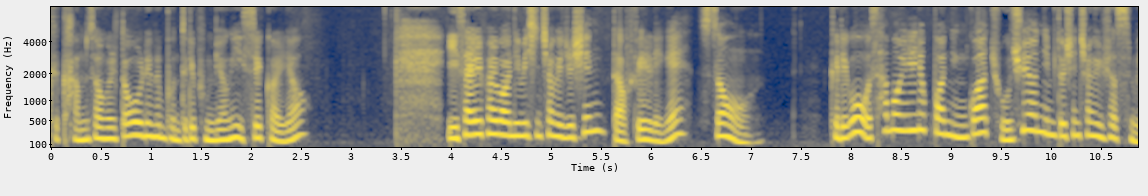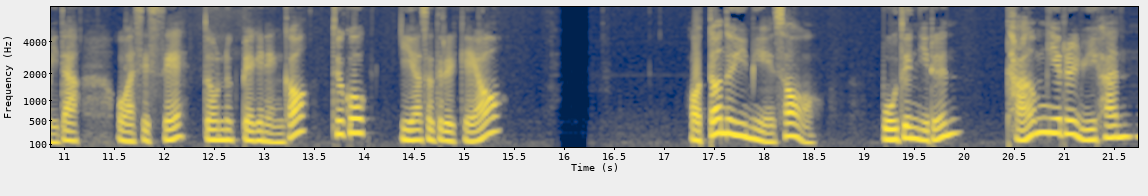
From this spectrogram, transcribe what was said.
그 감성을 떠올리는 분들이 분명히 있을걸요. 2418번님이 신청해 주신 The Feeling의 Zone. 그리고 3516번님과 조주연님도 신청해 주셨습니다. 오아시스의 Don't Look Back in Anger 두 곡 이어서 들을게요. 어떤 의미에서 모든 일은 다음 일을 위한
